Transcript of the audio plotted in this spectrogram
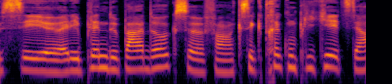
c'est, elle est pleine de paradoxes, enfin, que c'est très compliqué, etc.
